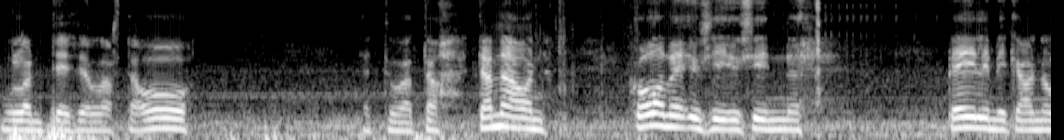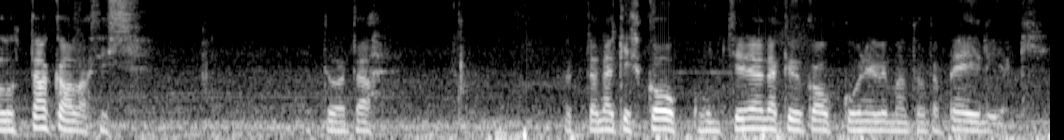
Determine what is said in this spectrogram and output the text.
Mulla nyt ei sellaista oo. Ja tuota, tämä on 399 peili, mikä on ollut takalasissa. Tuota, että näkisi koukkuun, mutta siinä näkyy koukkuun ilman tuota peiliäkin.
